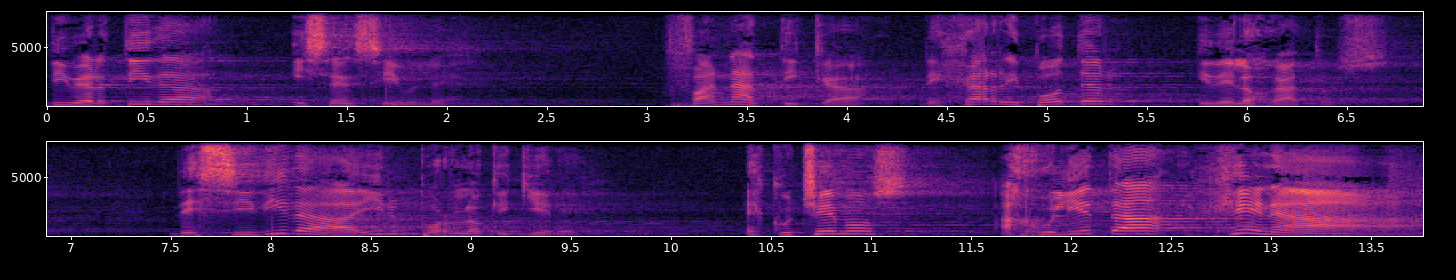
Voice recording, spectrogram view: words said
divertida y sensible, fanática de Harry Potter y de los gatos, decidida a ir por lo que quiere. Escuchemos a Julieta Gena.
